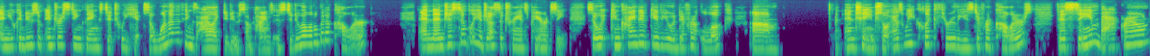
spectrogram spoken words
and you can do some interesting things to tweak it. So one of the things I like to do sometimes is to do a little bit of color and then just simply adjust the transparency. So it can kind of give you a different look um, and change. So as we click through these different colors, this same background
